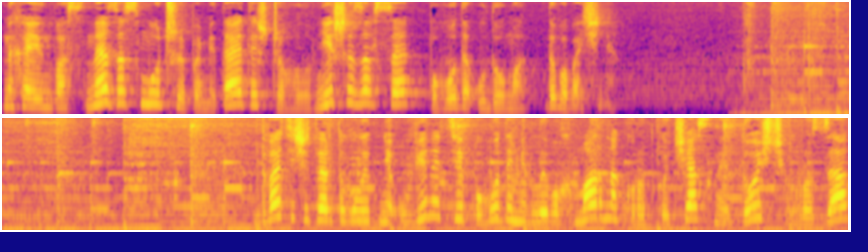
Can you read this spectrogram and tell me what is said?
Нехай він вас не засмучує. Пам'ятайте, що головніше за все погода удома. До побачення. 24 липня у Вінниці погода мідливо хмарна, короткочасний дощ, гроза,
